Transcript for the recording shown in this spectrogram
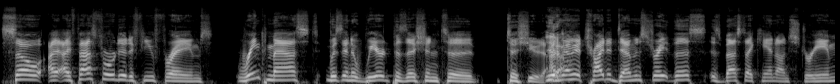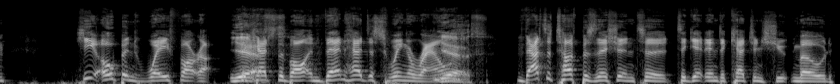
So I, I fast forwarded a few frames. Rienk Mast was in a weird position to to shoot. Yeah. I'm going to try to demonstrate this as best I can on stream. He opened way far up Yes. to catch the ball and then had to swing around. Yes. That's a tough position to to get into catch and shoot mode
